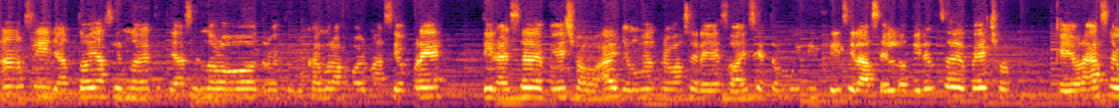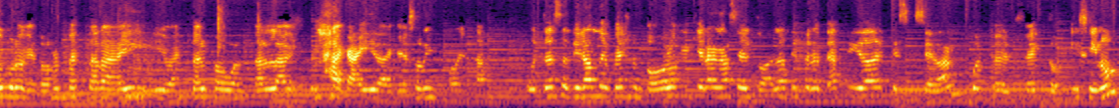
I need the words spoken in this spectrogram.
ah, sí, ya estoy haciendo esto, estoy haciendo lo otro, estoy buscando la forma, siempre tirarse de pecho, ay, yo no me atrevo a hacer eso, ay, si esto es muy difícil hacerlo, tírense de pecho, que yo les aseguro que todo va a estar ahí y va a estar para aguantar la, la caída, que eso no importa. Ustedes se tiran de pecho en todo lo que quieran hacer, todas las diferentes actividades que si se dan, pues perfecto. Y si no,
